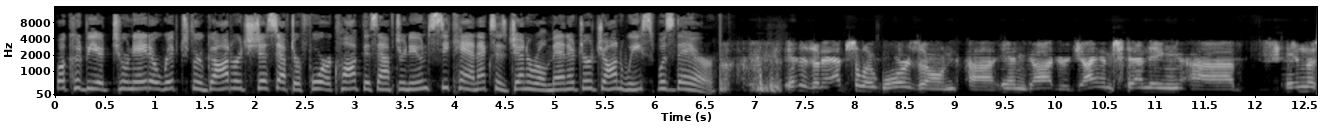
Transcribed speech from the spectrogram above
What could be a tornado ripped through Goderich just after 4 o'clock this afternoon? CKNX's general manager, John Weiss, was there. It is an absolute war zone uh, in Goderich. I am standing uh, in the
